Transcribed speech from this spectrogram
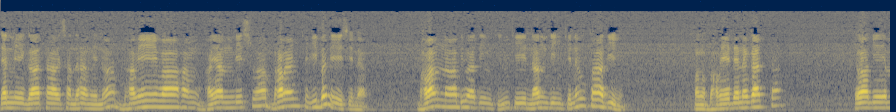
දැන් මේ ගාථාවේ සඳහන් වෙනවා භවේවාහං භයං විස්වා භවංච විබලේසින භවන්නාභිවදින් කිංචේ නන්දිංචන උපාදීන මම භවය දැනගත්තා ඒ වගේම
